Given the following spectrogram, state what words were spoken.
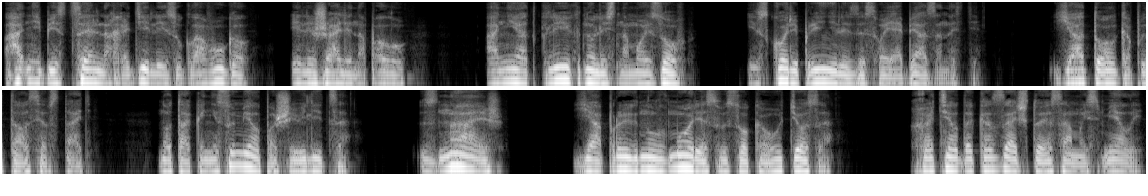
Они бесцельно ходили из угла в угол и лежали на полу. Они откликнулись на мой зов и вскоре принялись за свои обязанности. Я долго пытался встать, но так и не сумел пошевелиться. Знаешь, я прыгнул в море с высокого утеса. Хотел доказать, что я самый смелый.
